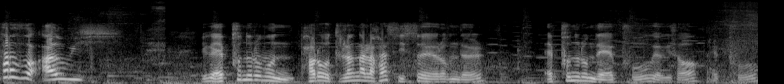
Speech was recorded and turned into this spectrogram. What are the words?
살았어. 아우 이씨. 이거 F 누르면 바로 들락날락 할 수 있어요 여러분들 F 누르면 돼 F 여기서 F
